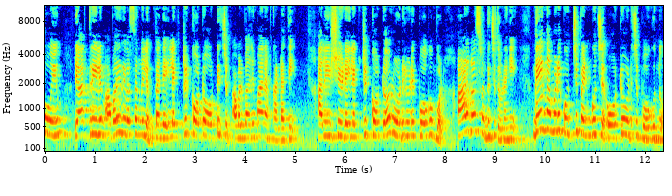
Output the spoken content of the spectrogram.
പോയും രാത്രിയിലും അവധി ദിവസങ്ങളിലും തന്റെ ഇലക്ട്രിക് ഓട്ടോ ഓട്ടിച്ചും അവൾ വരുമാനം കണ്ടെത്തി. അലീഷയുടെ ഇലക്ട്രിക് ഓട്ടോ റോഡിലൂടെ പോകുമ്പോൾ ആളുകൾ ശ്രദ്ധിച്ചു തുടങ്ങി. ദേ നമ്മുടെ കൊച്ചു പെൺകൊച്ച് ഓട്ടോ ഓടിച്ചു പോകുന്നു.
